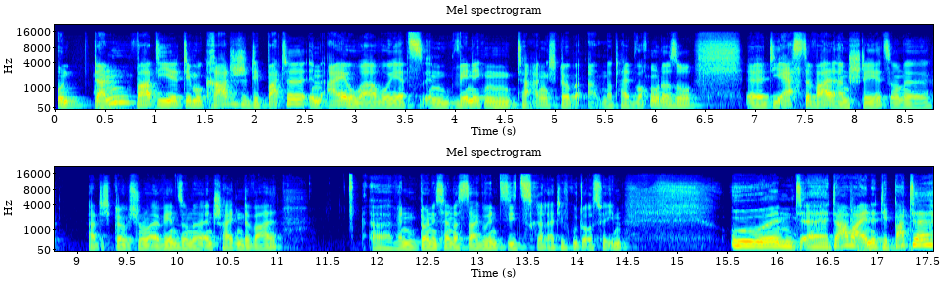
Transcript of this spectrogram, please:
Und dann war die demokratische Debatte in Iowa, wo jetzt in wenigen Tagen, ich glaube anderthalb Wochen oder so, äh, die erste Wahl ansteht. So eine, hatte ich glaube ich schon mal erwähnt, so eine entscheidende Wahl. Äh, wenn Bernie Sanders da gewinnt, sieht es relativ gut aus für ihn. Und äh, da war eine Debatte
